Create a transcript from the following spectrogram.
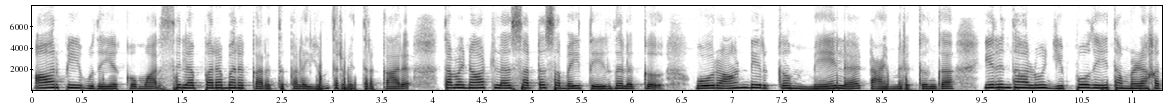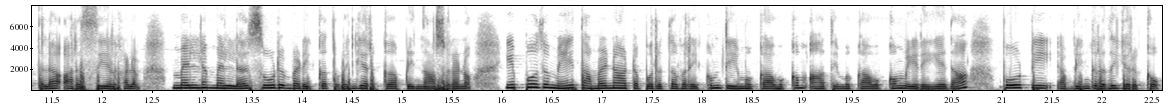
ஆர். பி. உதயகுமார் சில பரபர கருத்துக்களையும் தெரிவித்திருக்காரு. தமிழ்நாட்டில் சட்டசபை தேர்தலுக்கு ஓராண்டிற்கு மேலே டைம் இருக்குங்க. இருந்தாலும் இப்போதே தமிழகத்தில் அரசியல்களும் மெல்ல மெல்ல சூடுபடிக்க தொடங்கியிருக்கு அப்படின்னு தான் சொல்லணும். இப்போதுமே தமிழ்நாட்டை பொறுத்த வரைக்கும் திமுகவுக்கும் அதிமுகவுக்கும் இடையே தான் போட்டி அப்படிங்கிறது இருக்கும்.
